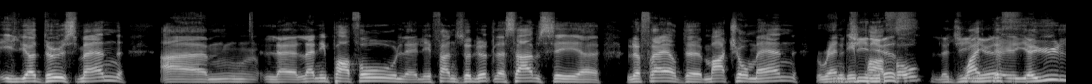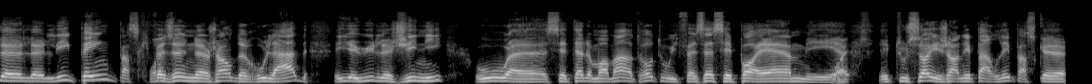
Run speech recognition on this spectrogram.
il y a deux semaines. Euh, L'année pas faux, les, fans de lutte le savent, c'est euh, le frère de Macho Man, Randy Poffo. Le genius. il y a eu le, leaping parce qu'il faisait une genre de roulade et il y a eu le génie où euh, c'était le moment, entre autres, où il faisait ses poèmes et, euh, et tout ça. Et j'en ai parlé parce que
